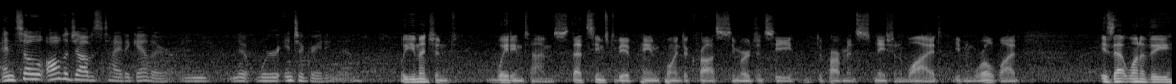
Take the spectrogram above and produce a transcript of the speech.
And so all the jobs tie together and we're integrating them. Well, you mentioned waiting times. That seems to be a pain point across emergency departments nationwide, even worldwide. Is that one of the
